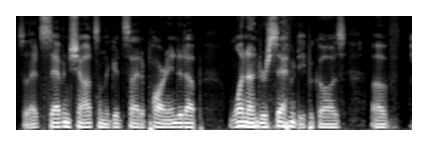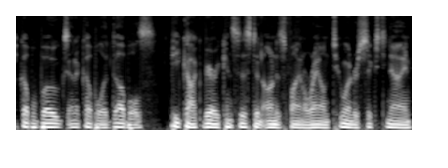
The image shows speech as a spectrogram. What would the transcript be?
So that's seven shots on the good side of par and ended up one under 70 because of a couple bogeys and a couple of doubles. Peacock very consistent on his final round, 269,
